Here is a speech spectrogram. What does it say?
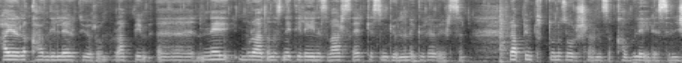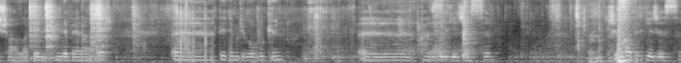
Hayırlı kandiller diyorum. Rabbim e, ne muradınız ne dileğiniz varsa herkesin gönlüne göre versin. Rabbim tuttuğunuz oruçlarınızı kabul eylesin inşallah. Benimkinde de beraber. E, dediğim gibi bugün e, kandil gecesi. Şey, Kadir gecesi.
